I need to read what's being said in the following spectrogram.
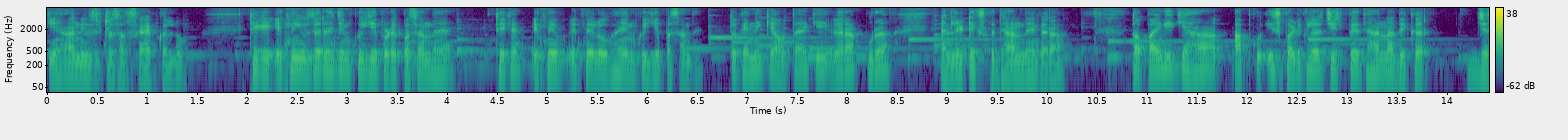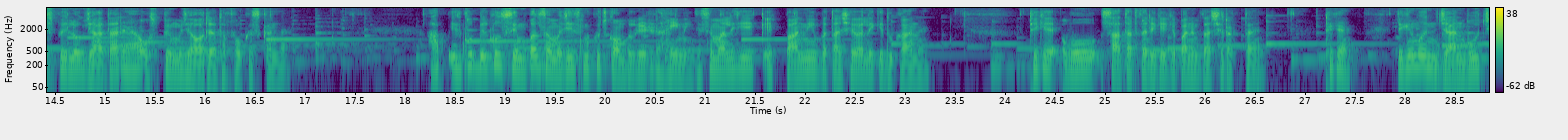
कि हाँ न्यूज़ लेटर सब्सक्राइब कर लो। ठीक है, इतने यूज़र हैं जिनको ये प्रोडक्ट पसंद है, ठीक है, इतने इतने लोग हैं इनको ये पसंद है। तो कहने क्या होता है कि अगर आप पूरा एनालिटिक्स पे ध्यान दें, अगर आप तो आप पाएँगे कि हाँ आपको इस पर्टिकुलर चीज़ पे ध्यान ना देकर जिस पे लोग ज़्यादा रहे हैं, उस पर मुझे और ज़्यादा फोकस करना है। आप इसको बिल्कुल सिंपल समझिए, इसमें कुछ कॉम्प्लिकेटेड है ही नहीं। जैसे मान लीजिए एक एक पानी बताशे वाले की दुकान है, ठीक है? वो सात आठ तरीके के पानी बताशे रखता है, ठीक है? लेकिन वो जानबूझ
